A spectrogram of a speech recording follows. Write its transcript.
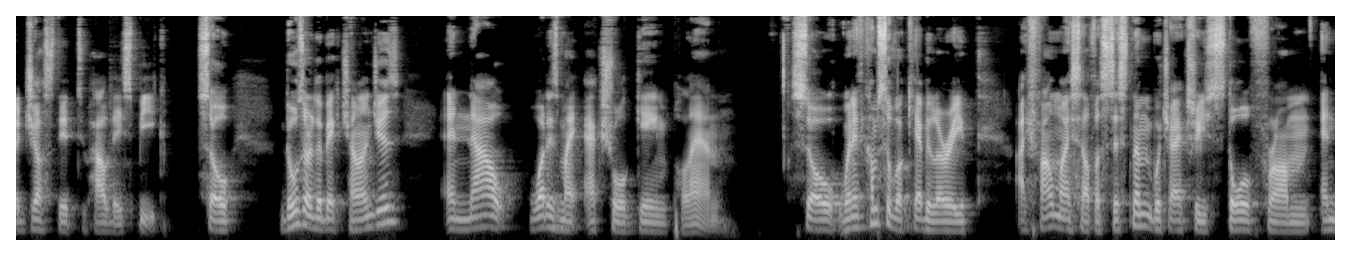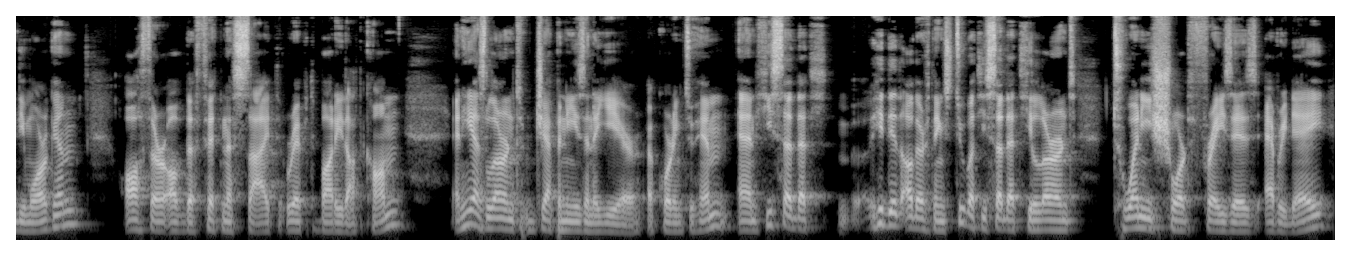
adjusted to how they speak. So those are the big challenges. And now, what is my actual game plan? So when it comes to vocabulary, I found myself a system which I actually stole from Andy Morgan, author of the fitness site rippedbody.com. And he has learned Japanese in a year, according to him. And he said that he did other things too, but he said that he learned 20 short phrases every day.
